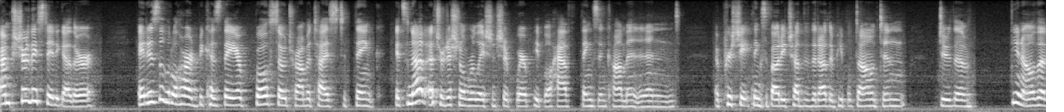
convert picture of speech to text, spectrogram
I'm sure they stay together. It is a little hard because they are both so traumatized to think it's not a traditional relationship where people have things in common and appreciate things about each other that other people don't and do the, you know, the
